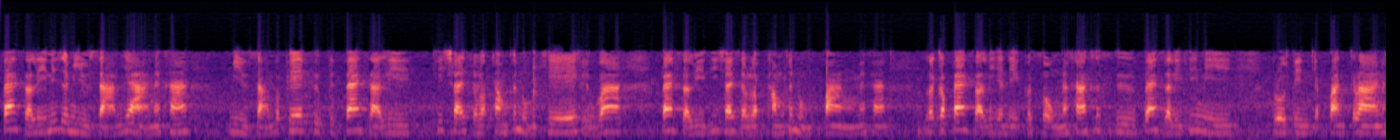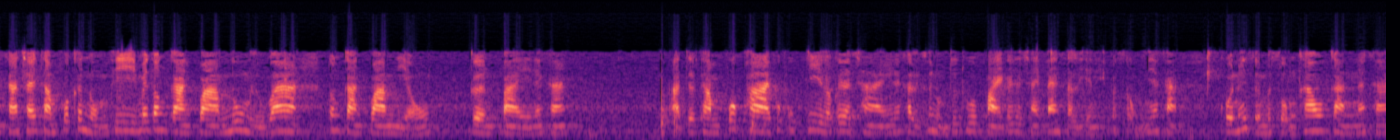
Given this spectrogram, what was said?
แป้งสาลีนี่จะมีอยู่สามอย่างนะคะ มีอยู่สามประเภท คือเป็นแป้งสาลีที่ใช้สำหรับทำขนมเค้กหรือว่าแป้งสาลีที่ใช้สำหรับทำขนมปังนะคะ แล้วก็แป้งสาลีอเนกประสงค์นะคะ ก็คือแป้งสาลีที่มีโปรตีนจากปานกลางนะคะ ใช้ทำพวกขนมที่ไม่ต้องการความนุ่มหรือว่าต้องการความเหนียวเกินไปนะคะ อาจจะทำพวกพายพวกคุกกี้เราก็จะใช้นะคะ หรือขนมทั่วๆไปก็จะใช้แป้งสาลีอเนกประสงค์เนี่ยค่ะ คนให้ส่วนผสมเข้ากันนะคะ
